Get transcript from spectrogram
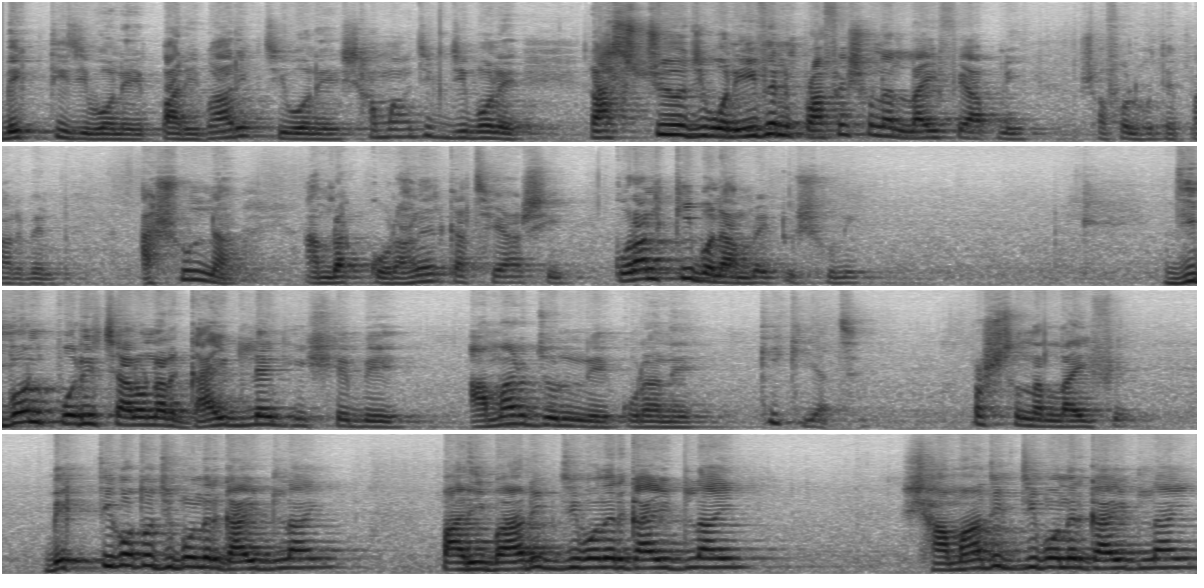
ব্যক্তি জীবনে, পারিবারিক জীবনে, সামাজিক জীবনে, রাষ্ট্রীয় জীবনে ইভেন প্রফেশনাল লাইফে আপনি সফল হতে পারবেন। আসুন না, আমরা কোরআনের কাছে আসি। কোরআন কি বলে আমরা একটু শুনি। জীবন পরিচালনার গাইডলাইন হিসেবে আমার জন্যে কোরআনে কি কি আছে? পার্সোনাল লাইফে ব্যক্তিগত জীবনের গাইডলাইন পারিবারিক জীবনের গাইডলাইন সামাজিক জীবনের গাইডলাইন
